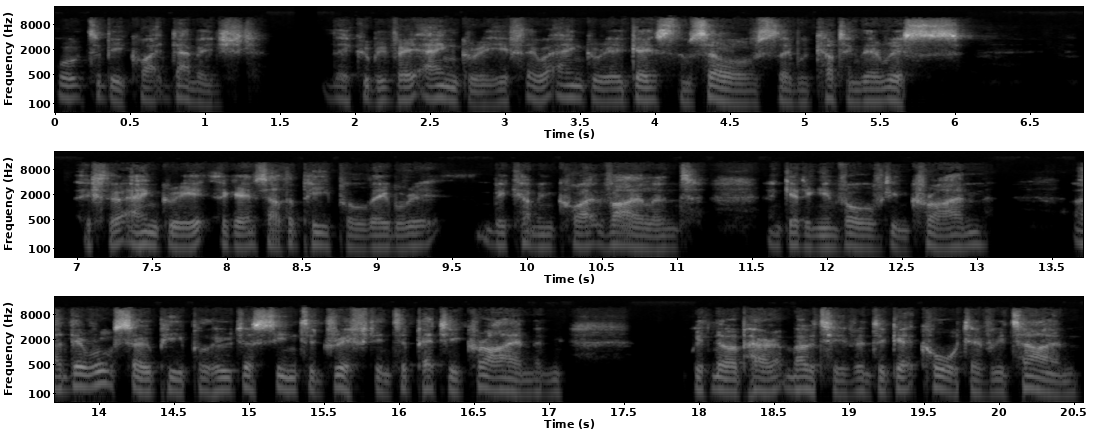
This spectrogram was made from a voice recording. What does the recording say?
well, to be quite damaged. They could be very angry. If they were angry against themselves, they were cutting their wrists. If they're angry against other people, they were becoming quite violent and getting involved in crime. And there were also people who just seemed to drift into petty crime and with no apparent motive and to get caught every time.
